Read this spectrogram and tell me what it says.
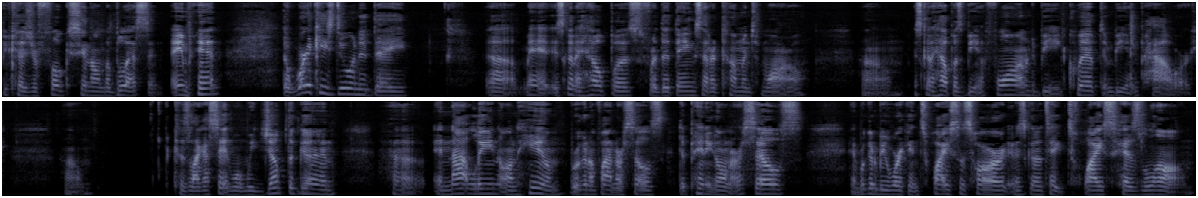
because you're focusing on the blessing. Amen. The work He's doing today, uh, man, it's going to help us for the things that are coming tomorrow. Um, it's going to help us be informed, be equipped, and be empowered. Um, because, like I said, when we jump the gun uh, and not lean on Him, we're going to find ourselves depending on ourselves and we're going to be working twice as hard and it's going to take twice as long.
